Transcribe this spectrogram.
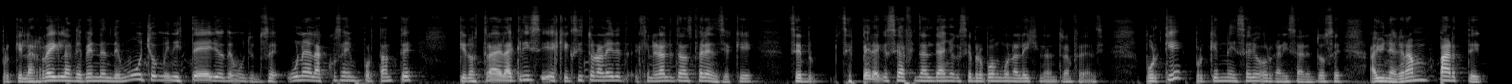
porque las reglas dependen de muchos ministerios, de muchos. Entonces, una de las cosas importantes que nos trae la crisis es que existe una ley general de transferencias, que se, espera que sea a final de año que se proponga una ley general de transferencias. ¿Por qué? Porque es necesario organizar. Entonces, hay una gran parte,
